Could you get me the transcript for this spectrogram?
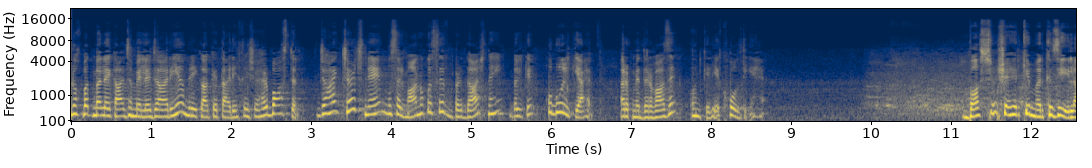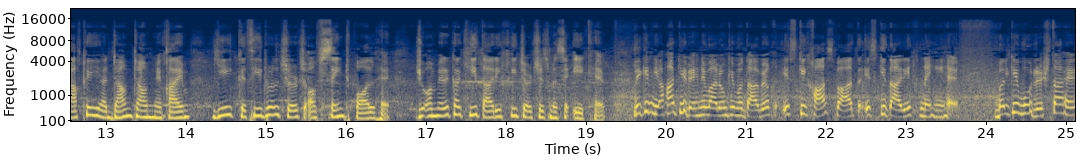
نخبت ملک آج ہمیں لے جا رہی ہے امریکہ کے تاریخی شہر باسٹن جہاں ایک چرچ نے مسلمانوں کو صرف برداشت نہیں بلکہ قبول کیا ہے اور اپنے دروازے ان کے لیے کھول دیے ہیں۔ باسٹن شہر کے مرکزی علاقے یا ڈاؤن ٹاؤن میں قائم یہ cathedral church of Saint Paul ہے جو امریکہ کی تاریخی چرچز میں سے ایک ہے۔ لیکن یہاں کے رہنے والوں کے مطابق اس کی خاص بات اس کی تاریخ نہیں ہے۔ بلکہ وہ رشتہ ہے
